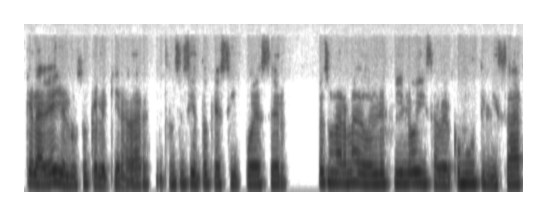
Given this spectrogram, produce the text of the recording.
que, la vea y el uso que le quiera dar. Entonces siento que sí puede ser pues un arma de doble filo y saber cómo utilizar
